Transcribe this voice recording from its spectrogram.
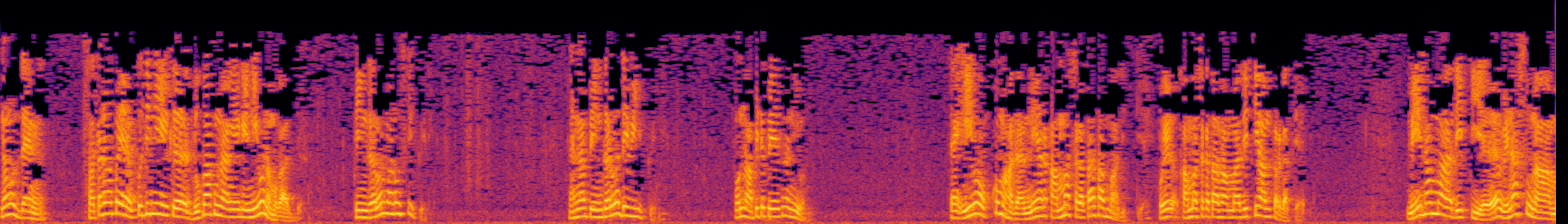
නමුත් දැන් සතර අපායේ උපදින්නේ ඒක දුකක් නම් ඒකේ නිවන මොකද්ද? පින් කරලා මිනිස්සෙක් වෙන්නේ. එහෙනම් පින් කරලා දෙවියෙක් වෙන්නේ. ඔන්න අපිට පේන නිවන. දැන් ඒව ඔක්කොම හදන්නේ අර කම්මස්සගත සම්මාදිට්ඨියයි. ඔය කම්මස්සගත සම්මාදිට්ඨිය අන්තර්ගතයයි. මේ සම්මාදිට්ඨිය වෙනස් වුණාම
